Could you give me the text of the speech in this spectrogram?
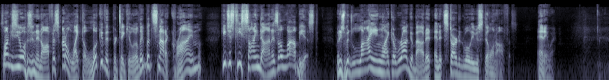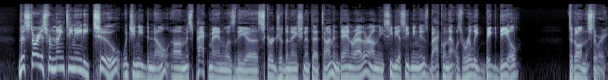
As long as he wasn't in office, I don't like the look of it particularly, but it's not a crime. He just, he signed on as a lobbyist. But he's been lying like a rug about it, and it started while he was still in office. Anyway. This story is from 1982, which you need to know. Uh, Miss Pac Man was the uh, scourge of the nation at that time, and Dan Rather on the CBS Evening News back when that was really big deal took on the story.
